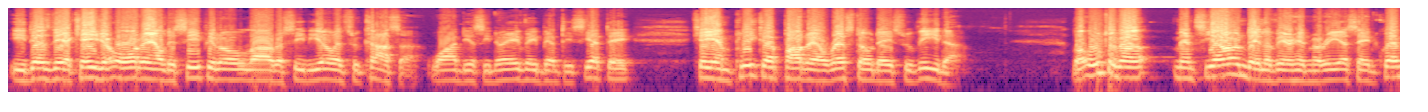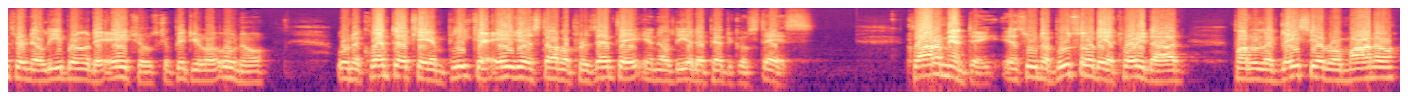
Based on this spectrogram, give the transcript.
Y desde aquella hora el discípulo la recibió en su casa. Juan 19, 27, que implica para el resto de su vida. La última mención de la Virgen María se encuentra en el libro de Hechos, capítulo 1, una cuenta que implica ella estaba presente en el día de Pentecostés. Claramente es un abuso de autoridad para la iglesia romana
